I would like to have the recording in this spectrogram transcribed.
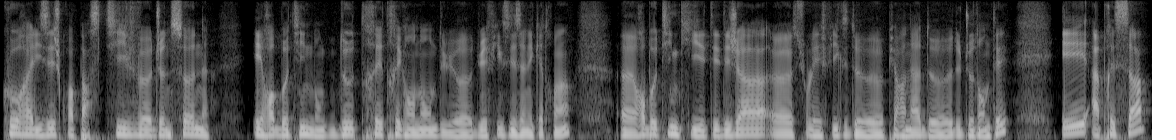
co-réalisés je crois par Steve Johnson et Rob Bottin, donc deux très très grands noms du, euh, du FX des années 80. Euh, Rob Bottin qui était déjà euh, sur les FX de Piranha de, de Joe Dante. Et après ça,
